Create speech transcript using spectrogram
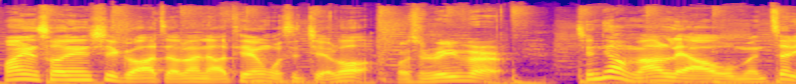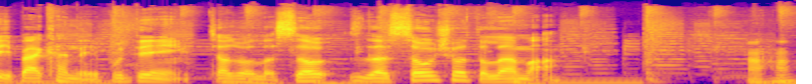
欢迎收听《戏骨阿仔乱聊天》，我是杰洛，我是 River。今天我们要聊我们这礼拜看的一部电影，叫做《The So The Social Dilemma》。啊哈，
